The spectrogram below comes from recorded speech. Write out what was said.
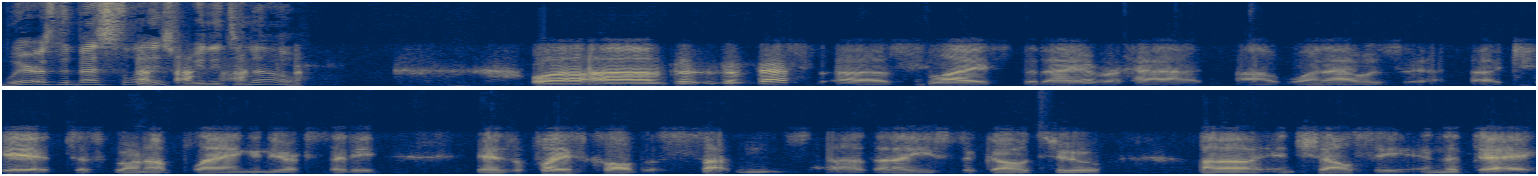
Where is the best slice? We need to know. Well, uh, the, the best uh, slice that I ever had uh, when I was a kid, just growing up playing in New York City, is a place called the Suttons uh, that I used to go to uh, in Chelsea in the day.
